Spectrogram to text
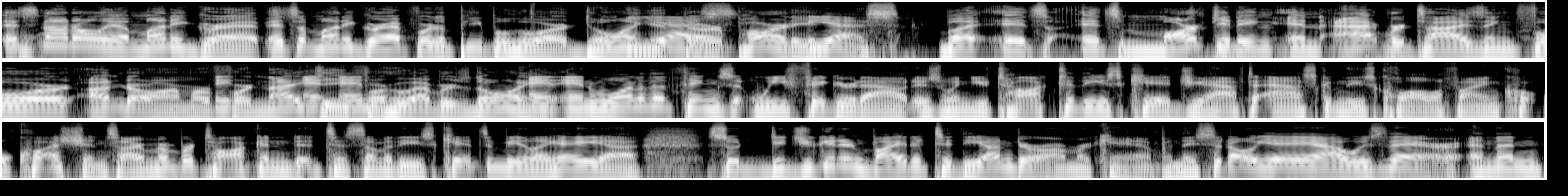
it's not only a money grab; it's a money grab for the people who are doing yes, it, third party. Yes. but it's it's marketing and advertising for Under Armour, for Nike, and- for whoever's doing And, it. and one of the things that we figured out is when you talk to these kids, you have to ask them these qualifying qu- questions. I remember talking to, to some of these kids and be like, "Hey, uh, so did you get invited to the Under Armour camp?" And they said, "Oh yeah, yeah, I was there." And then,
